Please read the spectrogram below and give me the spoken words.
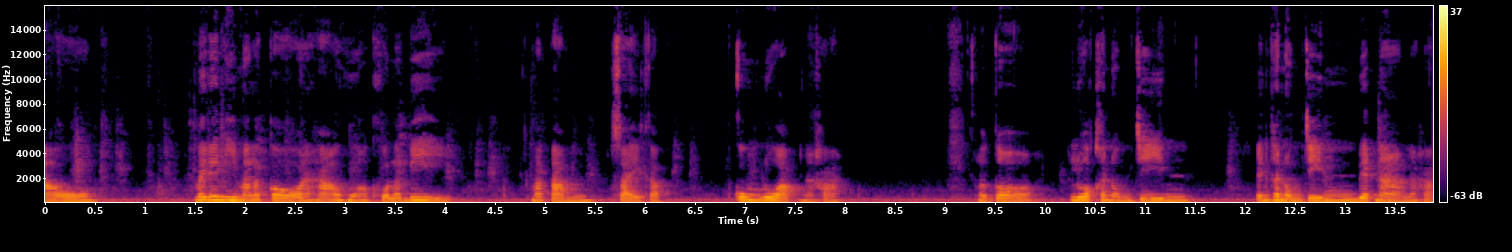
เอา ไม่ได้มีมะละกอนะคะ เอาหัวโคลาบี้มาตำใส่กับกุ้งลวกนะคะ แล้วก็ลวกขนมจีน เป็นขนมจีนเวียดนามนะคะ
